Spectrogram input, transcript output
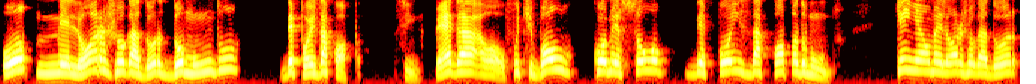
o melhor jogador do mundo depois da Copa. Sim, pega ó, o futebol começou depois da Copa do Mundo. Quem é o melhor jogador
